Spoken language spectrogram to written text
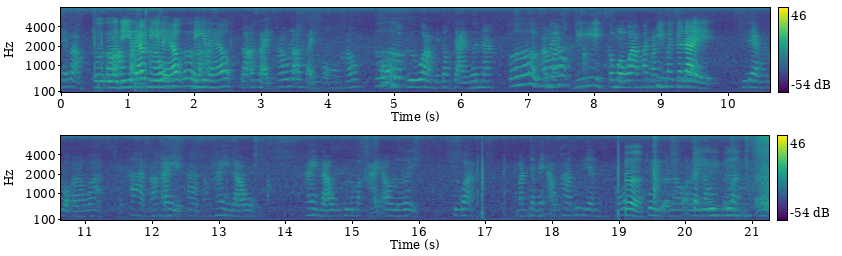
ใช่เปล่าเออเออดีแล้วดีแล้วเออดีแล้ว เราอาศัยเขาเราอาศัยของของเขาเอของอก็คือว่าไม่ต้องจ่ายเงินนะเออรู้แล้วดีก็บอกว่ามันที่มันก็ได้ ที่แรกมันบอกกับเราว่าคาดเนาะให้คาดเนาะให้เรา ให้เราคือมาขายเอาเลย คือว่ามันจะไม่เอาค่าทุเรียนเพราะว่าเออช่วยเหลือเราอะไรก็เราอีกเรื่องเออ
